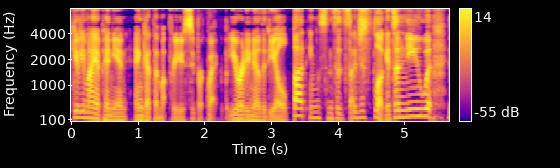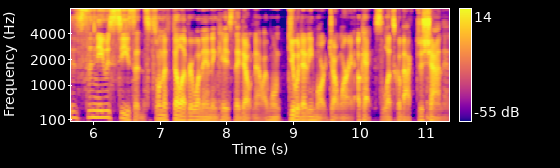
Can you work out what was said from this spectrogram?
give you my opinion, and get them up for you super quick. But you already know the deal. But since it's I just look, it's a new it's the new season. So I just want to fill everyone in in case they don't know. I won't do it anymore. Don't worry. Okay, so let's go back to Shannon.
